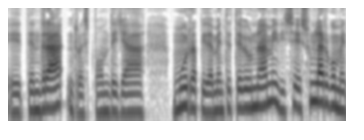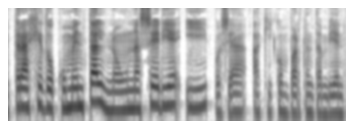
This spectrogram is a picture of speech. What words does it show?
eh, tendrá, responde ya muy rápidamente TV UNAM y dice, es un largometraje documental, no una serie, y pues ya aquí comparten también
